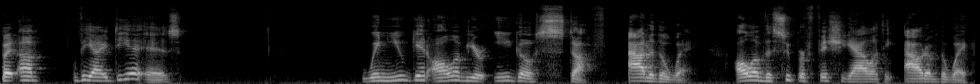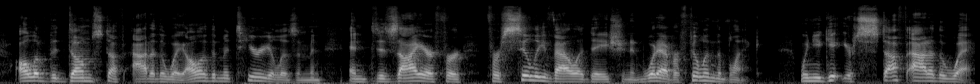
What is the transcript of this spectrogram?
but um, the idea is when you get all of your ego stuff out of the way, all of the superficiality out of the way, all of the dumb stuff out of the way, all of the materialism and, and desire for, for silly validation and whatever, fill in the blank. When you get your stuff out of the way,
